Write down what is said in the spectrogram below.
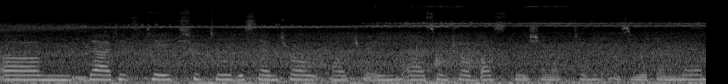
um, that it takes you to the central uh, train, uh, central bus station actually is written there.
